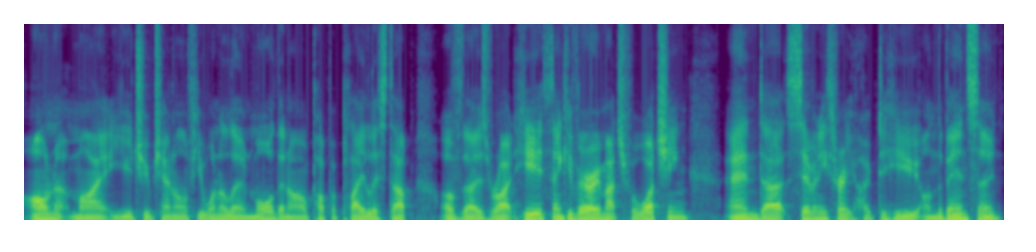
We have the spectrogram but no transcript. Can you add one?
on my YouTube channel. If you want to learn more, then I'll pop a playlist up of those right here. Thank you very much for watching. And uh, 73, hope to hear you on the band soon.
